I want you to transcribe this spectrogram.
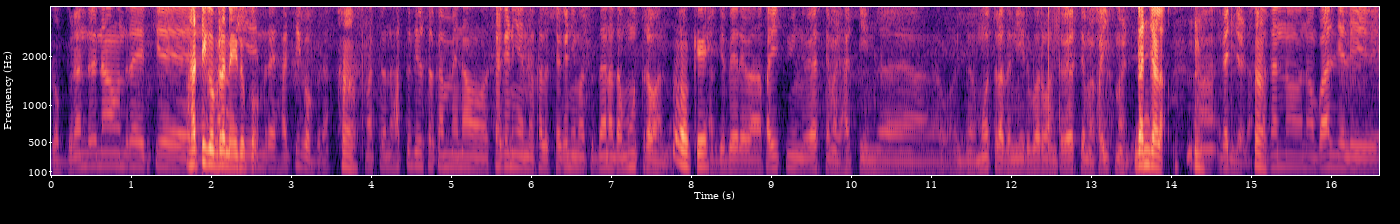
ಗೊಬ್ಬರ ಅಂದ್ರೆ ನಾವು ಅಂದ್ರೆ ಇದಕ್ಕೆ ಹಟ್ಟಿ ಗೊಬ್ಬರನೇ ಇದಕ್ಕೂ? ಅಂದರೆ ಹಟ್ಟಿ ಗೊಬ್ಬರ. ಹಾಂ. ಮತ್ತೊಂದು ಹತ್ತು ದಿವಸಕ್ಕೊಮ್ಮೆ ನಾವು ಸಗಣಿಯನ್ನು ಕಲ ಸಗಣಿ ಮತ್ತು ದನದ ಮೂತ್ರವನ್ನು. ಓಕೆ. ಅದಕ್ಕೆ ಬೇರೆ ಪೈಪಿಂಗ್ ವ್ಯವಸ್ಥೆ ಮಾಡಿ ಹಟ್ಟಿಯಿಂದ ಇದು ಮೂತ್ರದ ನೀರು ಬರುವಂತ ವ್ಯವಸ್ಥೆ ಮಾಡಿ ಪೈಪ್ ಮಾಡಿ. ಗಂಜಳ. ಆ, ಗಂಜಳ. ಅದನ್ನು ನಾವು ಬಾಲ್ಯಲ್ಲಿ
